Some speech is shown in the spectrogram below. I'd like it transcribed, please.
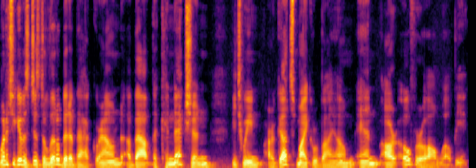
Why don't you give us just a little bit of background about the connection between our gut's microbiome and our overall well being?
